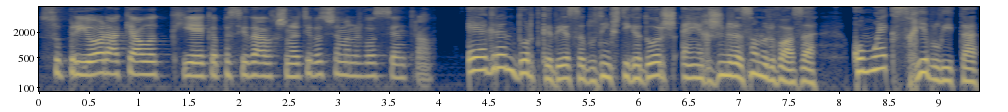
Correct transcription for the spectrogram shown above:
superior àquela que é a capacidade regenerativa do sistema nervoso central. É a grande dor de cabeça dos investigadores em regeneração nervosa. Como é que se reabilita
